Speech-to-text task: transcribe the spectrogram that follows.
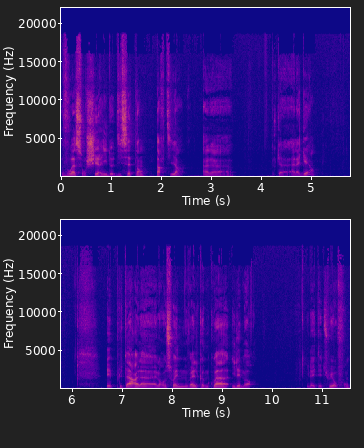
voit son chéri de 17 ans partir à la, guerre. Et plus tard, elle, elle, reçoit une nouvelle comme quoi il est mort. Il a été tué au front.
